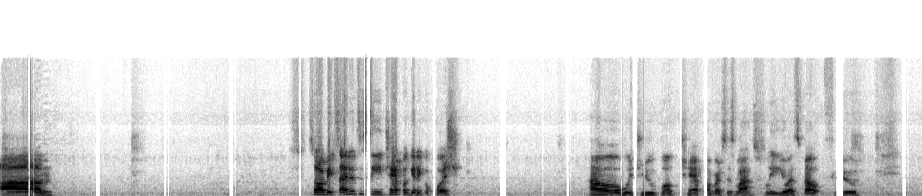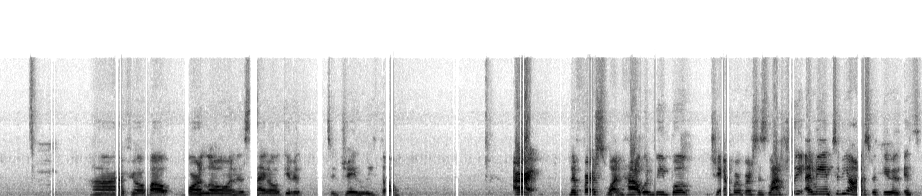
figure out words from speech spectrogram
Um, so I'm excited to see Ciampa getting a push. How would you book Ciampa versus Lashley US belt feud? I feel about Warlow and his title. Give it to Jay Lethal. All right, the first one. How would we book Ciampa versus Lashley? I mean, to be honest with you, it's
